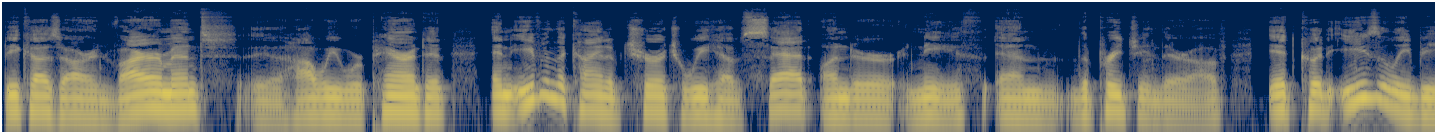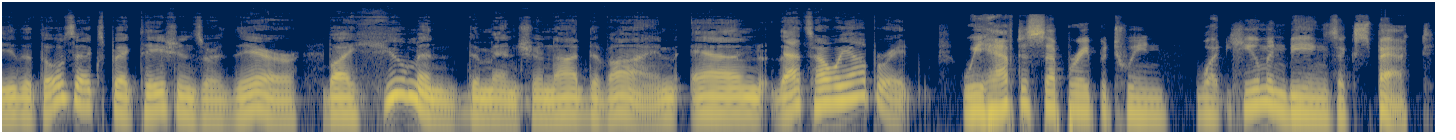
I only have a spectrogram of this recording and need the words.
because our environment, uh, how we were parented, and even the kind of church we have sat underneath and the preaching thereof, it could easily be that those expectations are there by human dimension, not divine, and that's how we operate. we have to separate between what human beings expect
